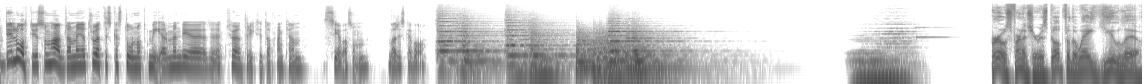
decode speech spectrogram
det låter ju som Halvdan, men jag tror att det ska stå något mer. Men det, det tror jag inte riktigt att man kan se vad, som, vad det ska vara. Burrow's furniture is built for the way you live.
